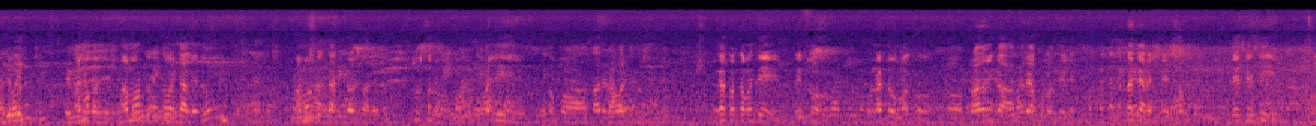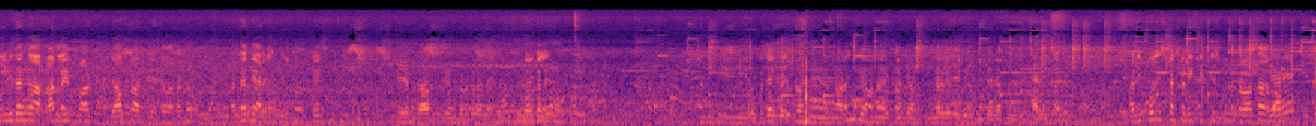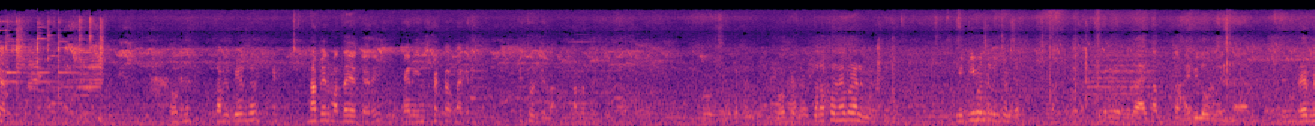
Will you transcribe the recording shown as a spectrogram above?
అమౌంట్ రికవరీ కాలేదు. అమౌంట్ ఇంకా రికవరీ కాలేదు. చూస్తున్నాం. మళ్ళీ ఒకసారి రావాల్సి వస్తుంది. ఇంకా కొంతమంది దీంట్లో ఉన్నట్టు మాకు ప్రాథమిక దర్యాప్తులో తేలింది. అందరినీ అరెస్ట్ చేస్తాం. చేసేసి ఈ విధంగా ఆన్లైన్ ఫ్రాడ్ జాబ్ ఫ్రాడ్ చేసే వాళ్ళను అందరినీ అరెస్ట్ తీసుకొని చేసి తీసుకుంటాం. ఏం జాబ్ ఏం దొరకలేదా? దొరకలేదు. ఇది ఇది ఒకటే కేసులో ఉన్నాడా ఇంకేమన్నా ఇట్లాంటి ఏమైనా సింగర్గా చెప్పి ఇది దర్యాప్తులో చేశారా? అది పోలీస్ కస్టడీకి తీసుకున్న తర్వాత విచారిస్తాం ఓకే తమ పేరు సార్ నా పేరు మద్దయ్య చారి నేను ఇన్స్పెక్టర్ నగరి చిత్తూరు జిల్లా Andhra Pradesh okay okay sir okay sir sir ఒకసారి నిలబడండి మీరు మీ టీం అంతా నిల్చోండి సార్ రేపు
